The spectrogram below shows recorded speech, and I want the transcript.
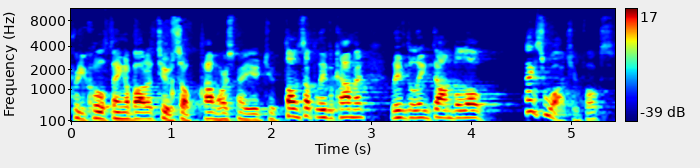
pretty cool thing about it too. So Tom Horsman YouTube, thumbs up, leave a comment, leave the link down below. Thanks for watching, folks.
